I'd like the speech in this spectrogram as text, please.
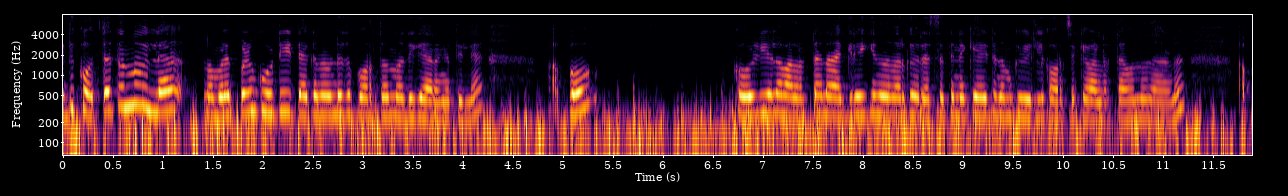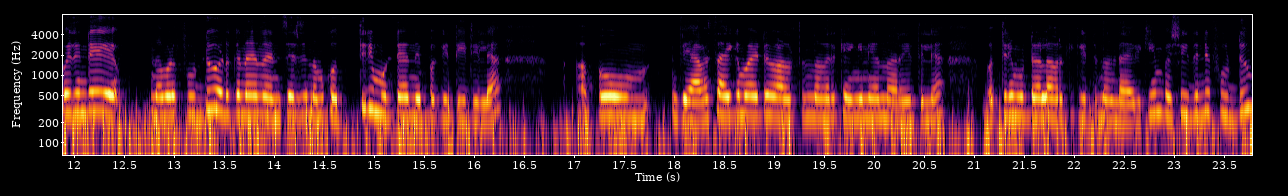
ഇത് കൊത്തത്തൊന്നുമില്ല. നമ്മളെപ്പോഴും കൂട്ടിയിട്ടേക്കണോണ്ട് ഇത് പുറത്തൊന്നും അധികം ഇറങ്ങത്തില്ല. അപ്പോൾ കോഴികളെ വളർത്താൻ ആഗ്രഹിക്കുന്നവർക്ക് രസത്തിനൊക്കെ ആയിട്ട് നമുക്ക് വീട്ടിൽ കുറച്ചൊക്കെ വളർത്താവുന്നതാണ്. അപ്പോൾ ഇതിന്റെ നമ്മൾ ഫുഡ് കൊടുക്കുന്നതിനനുസരിച്ച് നമുക്ക് ഒത്തിരി മുട്ടയൊന്നും ഇപ്പോൾ കിട്ടിയിട്ടില്ല. അപ്പോൾ വ്യാവസായികമായിട്ട് വളർത്തുന്നവർക്ക് എങ്ങനെയാണെന്ന് അറിയത്തില്ല. ഒത്തിരി മുട്ടകൾ അവർക്ക് കിട്ടുന്നുണ്ടായിരിക്കും. പക്ഷേ ഇതിന്റെ ഫുഡും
